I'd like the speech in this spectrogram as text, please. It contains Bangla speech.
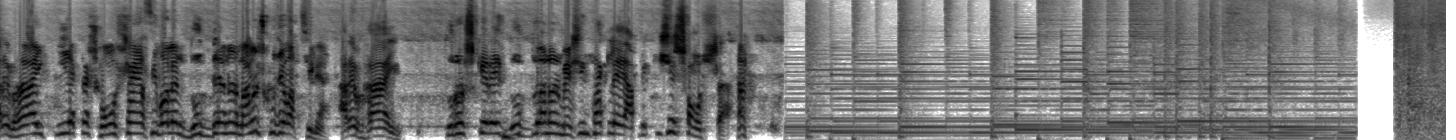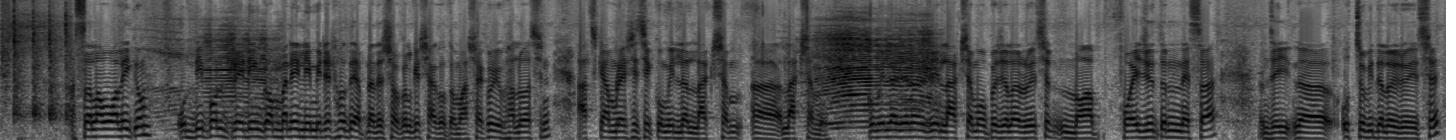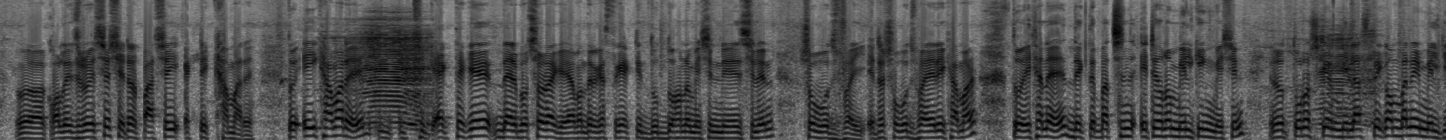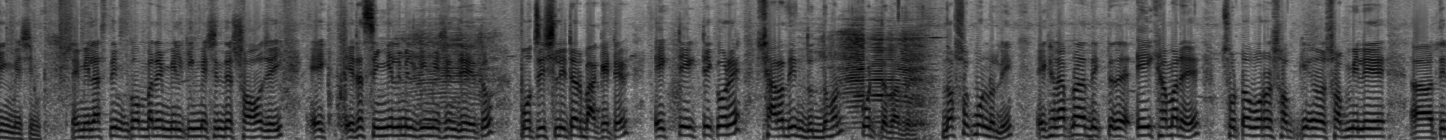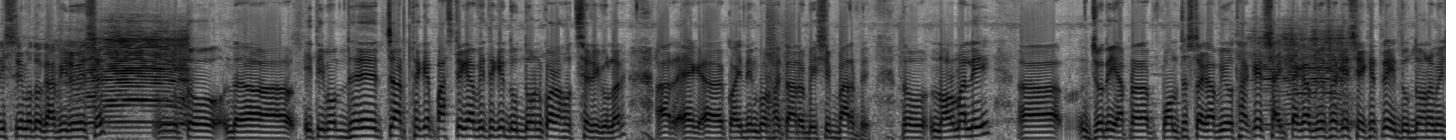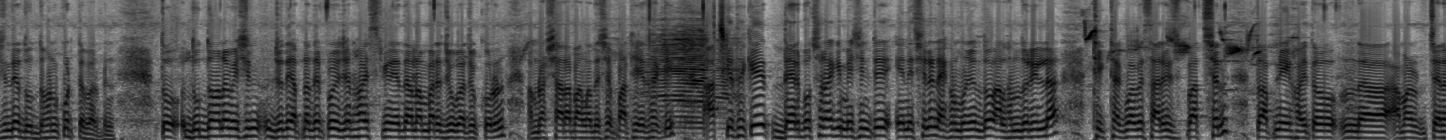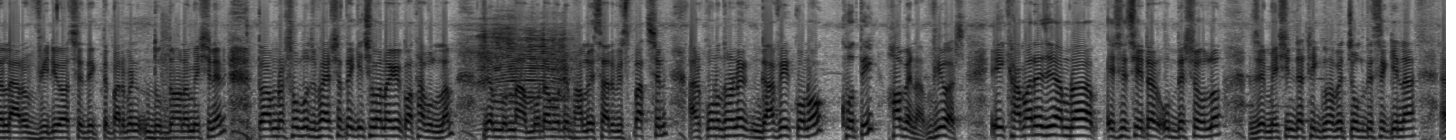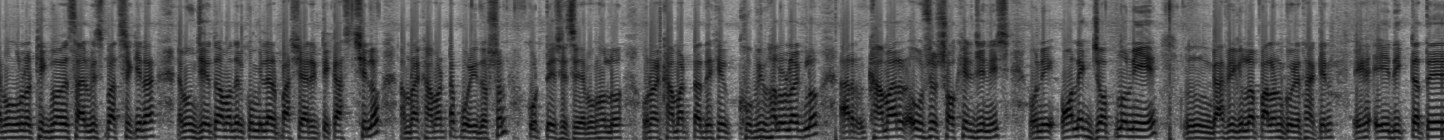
আরে ভাই কি একটা সমস্যায় আছি বলেন দুধ দেওয়ানোর মানুষ খুঁজে পাচ্ছি না। আরে ভাই তুরস্কের এই দুধ দোয়ানোর মেশিন থাকলে আপনি কিসের সমস্যা? আসসালামু আলাইকুম। উদ্দীপন ট্রেডিং কোম্পানি লিমিটেড হতে আপনাদের সকলকে স্বাগতম। আশা করি ভালো আছেন। আজকে আমরা এসেছি কুমিল্লার লাকসাম আহ, লাকসামে। কুমিল্লা জেলার যে লাকসাম উপজেলা রয়েছে নবাব ফয়েজুদ্দিন নেসা যেই উচ্চ বিদ্যালয় রয়েছে কলেজ রয়েছে, সেটার পাশেই একটি খামারে। তো এই খামারে ঠিক এক থেকে দেড় বছর আগে আমাদের কাছ থেকে একটি দুধ দোহানো মেশিন নিয়েছিলেন সবুজ ভাই। এটা সবুজ ভাইয়েরই খামার। তো এখানে দেখতে পাচ্ছেন এটি হলো মিল্কিং মেশিন। এটা তুরস্কের মিলাস্তি কোম্পানির মিল্কিং মেশিন। এই মিলাস্তি কোম্পানির মিল্কিং মেশিনদের সহজেই এটা সিঙ্গেল মিল্কিং মেশিন যেহেতু পঁচিশ লিটার বাকেটের একটি একটি করে সারাদিন দুধ দহন করতে পারবেন। দর্শক মণ্ডলী, এখানে আপনারা দেখতে এই খামারে ছোট বড় সব সব মিলিয়ে তিরিশটির মতো গাভী রয়েছে। তো ইতিমধ্যে চার থেকে পাঁচটি গাভী থেকে দুধ দহন করা হচ্ছে রেগুলার আর কয়েকদিন পর হয়তো আরও বেশি বাড়বে। তো নর্মালি যদি আপনারা পঞ্চাশটা গাভিও থাকে, ষাটটা গাভিও থাকে, সেক্ষেত্রে এই দুধ দহন মেশিন দিয়ে দুধ দহন করতে পারবেন। তো দুধ দহন মেশিন যদি আপনাদের প্রয়োজন হয় স্ক্রিনে দেওয়া নাম্বারে যোগাযোগ করুন। আমরা সারা বাংলাদেশে পাঠিয়ে থাকি। আজকে থেকে দেড় বছর আগে মেশিনটি এনেছিলেন, এখন পর্যন্ত আলহামদুলিল্লাহ ঠিকঠাকভাবে সার্ভিস পাচ্ছেন। তো আপনি হয়তো আমার চ্যানেলে আরও ভিডিও আছে, দেখতে পারবেন দুধ দহন মেশিনের তো আমরা সবুজ ভাইয়ের সাথে কিছুক্ষণ আগে কথা বললাম যে, না, মোটামুটি ভালোই সার্ভিস পাচ্ছেন। আর কোনো ধরনের গাভীর কোনো ক্ষতি হবে না। ভিউয়ার্স এই খামারে যে আমরা এসেছি, এটার উদ্দেশ্য হলো যে মেশিনটা ঠিকভাবে চলতেছে কিনা এবং হলো ঠিকভাবে সার্ভিস পাচ্ছে কিনা এবং যেহেতু আমাদের কুমিল্লার পাশে আরেকটি কাজ ছিল, আমরা খামারটা পরিদর্শন করতে এসেছি এবং হলো ওনার খামারটা দেখে খুবই ভালো লাগল। আর খামার অবশ্য শখের জিনিস, উনি অনেক যত্ন নিয়ে গাভীগুলো পালন করে থাকেন। এই দিকটাতে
